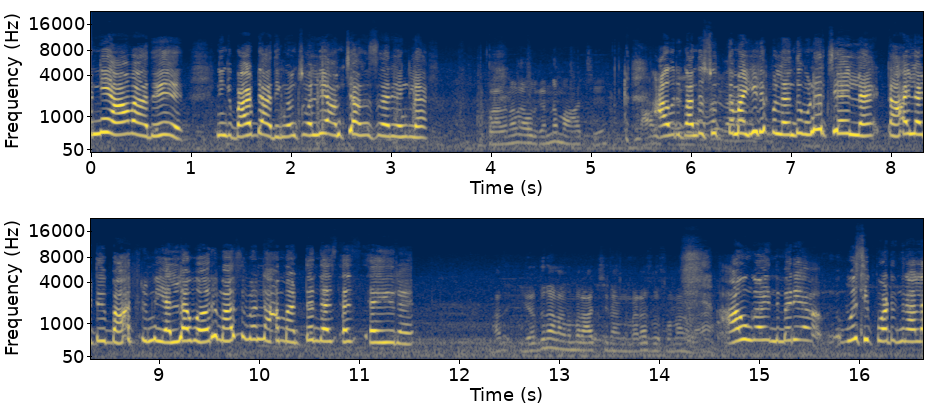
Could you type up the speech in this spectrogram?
ஒன்றும் ஆகாது. நீங்கள் பயப்படாதீங்கன்னு சொல்லி அனுப்பிச்சாங்க சார் எங்களை. அவருக்கு என்னம்மா ஆச்சு? அவருக்கு வந்து சுத்தமாக இடுப்புலேருந்து உணர்ச்சியே இல்லை. டாய்லெட்டு பாத்ரூம் எல்லாம் ஒரு மாசமா நான் மட்டும்தான் சார் செய்கிறேன் அது எதனால அந்த மாதிரி ஆச்சு? நாங்கள் மெட்ராஸில் சொன்னாங்களா? அவங்க இந்த மாதிரி ஊசி போட்டதுனால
